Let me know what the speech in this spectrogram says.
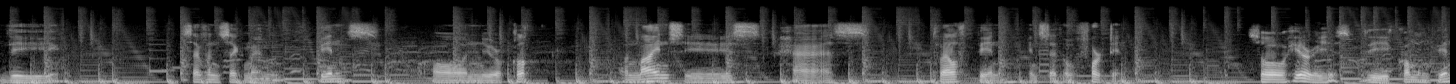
the 7 segment pins on your clock. On mine is has 12 pin instead of 14 so here is the common pin.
